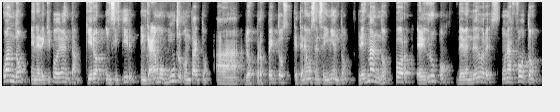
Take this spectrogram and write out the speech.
cuando en el equipo de venta quiero insistir en que hagamos mucho contacto a los prospectos que tenemos en seguimiento, les mando por el grupo de vendedores una foto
